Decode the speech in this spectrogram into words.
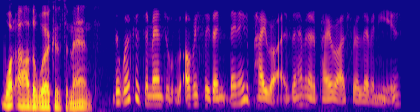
What are the workers' demands? The workers' demands, obviously, they they need a pay rise. They haven't had a pay rise for 11 years.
